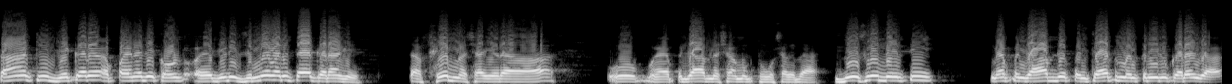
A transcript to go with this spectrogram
ਤਾਂ ਕਿ ਜੇਕਰ ਆਪਾਂ ਇਹਨਾਂ ਦੇ ਅਕਾਊਂਟ ਜਿਹੜੀ ਜ਼ਿੰਮੇਵਾਰੀ ਤੈਅ ਕਰਾਂਗੇ, ਤਾਂ ਫਿਰ ਨਸ਼ਾ ਜਿਹੜਾ, ਉਹ ਪੰਜਾਬ ਨਸ਼ਾ ਮੁਕਤ ਹੋ ਸਕਦਾ। ਦੂਸਰੀ ਬੇਨਤੀ, ਮੈਂ ਪੰਜਾਬ ਦੇ ਪੰਚਾਇਤ ਮੰਤਰੀ ਨੂੰ ਕਰਾਂਗਾ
